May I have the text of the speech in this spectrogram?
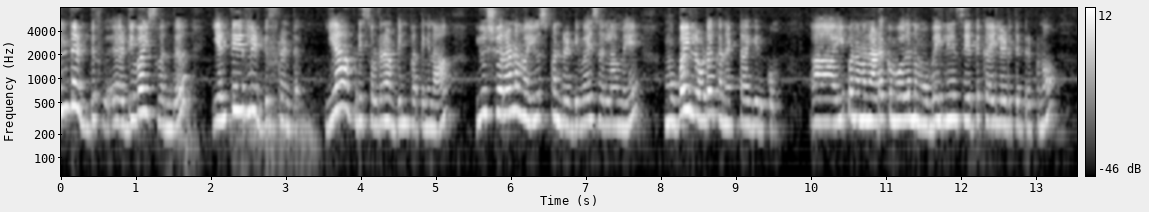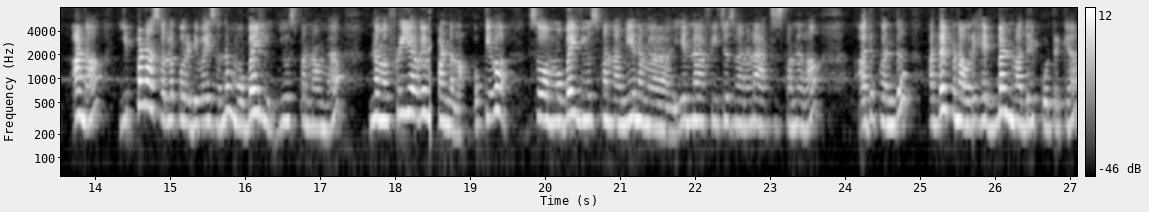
இந்த டிவைஸ் வந்து என்டையர்லி டிஃப்ரெண்ட்டு ஏன் அப்படி சொல்கிறேன் அப்படின்னு பார்த்தீங்கன்னா யூஸ்வலாக நம்ம யூஸ் பண்ணுற டிவைஸ் எல்லாமே மொபைலோட கனெக்ட் ஆகியிருக்கும். இப்போ நம்ம நடக்கும்போது அந்த மொபைல்லையும் சேர்த்து கையில் எடுத்துகிட்டு இருக்கணும். ஆனால் இப்போ நான் சொல்ல போகிற டிவைஸ் வந்து மொபைல் யூஸ் பண்ணாமல் நம்ம ஃப்ரீயாகவே பண்ணலாம். ஓகேவா ஸோ மொபைல் யூஸ் பண்ணாமையே நம்ம என்ன ஃபீச்சர்ஸ் வேணாலும் ஆக்சஸ் பண்ணலாம். அதுக்கு வந்து அதான் இப்போ நான் ஒரு ஹெட்பேண்ட் மாதிரி போட்டிருக்கேன்.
